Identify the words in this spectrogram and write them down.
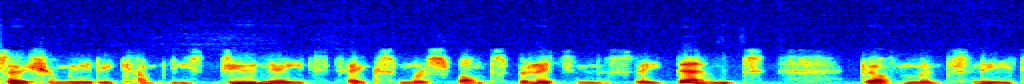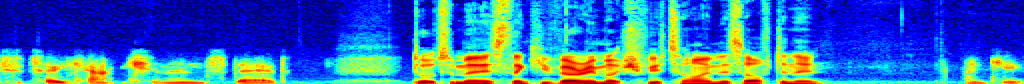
social media companies do need to take some responsibility, and if they don't, governments need to take action instead. Dr. Mayers, thank you very much for your time this afternoon. Thank you.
